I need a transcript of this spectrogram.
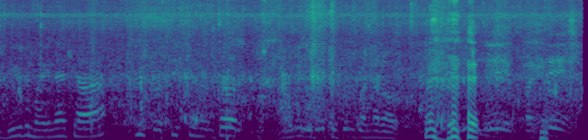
दीड महिन्याच्या प्रशिक्षणानंतर आम्ही उद्या तिथून पडणार आहोत.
